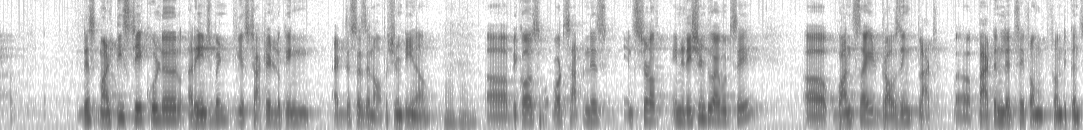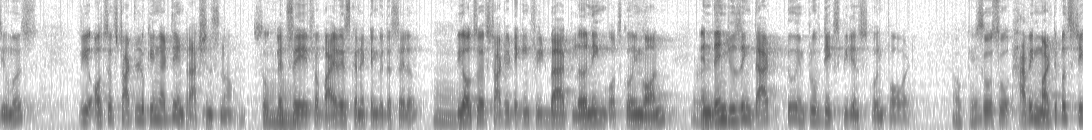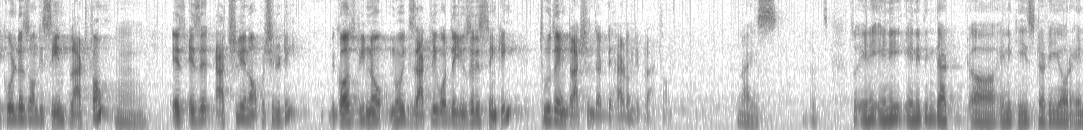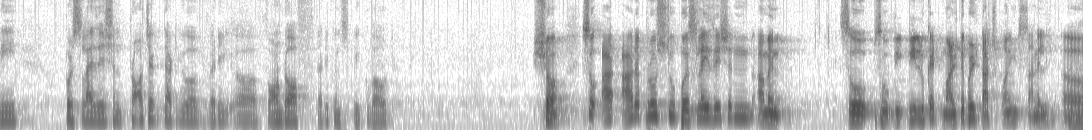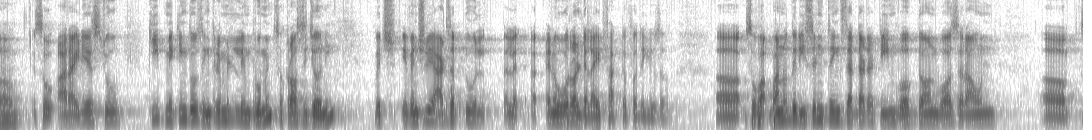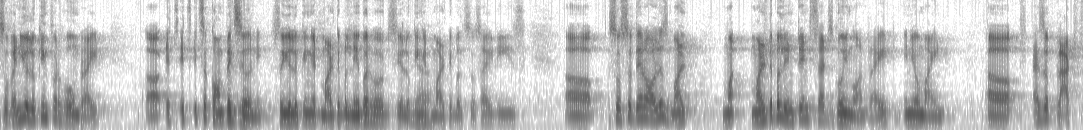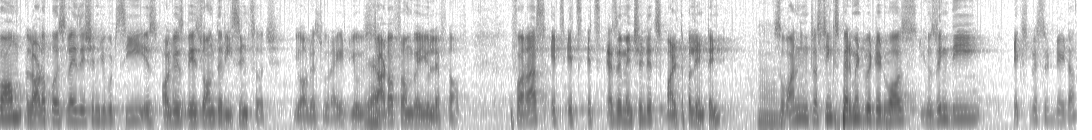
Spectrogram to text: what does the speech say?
this multi-stakeholder arrangement, we have started looking at this as an opportunity now, uh, because what's happened is instead of, in addition to, I would say, uh, one-side browsing plat, uh, pattern, let's say from from the consumers, we also have started looking at the interactions now. So let's say if a buyer is connecting with the seller, we also have started taking feedback, learning what's going on, Right. and then using that to improve the experience going forward. Okay. So, so having multiple stakeholders on the same platform Hmm. is, is it actually an opportunity because we know, know exactly what the user is thinking through the interaction that they had on the platform. Nice. That's, so any, any, anything that, uh, any case study or any personalization project that you are very uh, fond of that you can speak about? Sure. So our, our approach to personalization, I mean, so, so we, we look at multiple touch points, Anil. Uh, So our idea is to keep making those incremental improvements across the journey, which eventually adds up to a- a- an overall delight factor for the user. Uh, so one of the recent things that, that our team worked on was around, uh, so when you're looking for home, right, uh, it's, it's, it's a complex journey. So you're looking at multiple neighborhoods, you're looking at multiple societies. Uh, so, so there are always mul- mu- multiple intents that's going on, right, in your mind. Uh, as a platform, a lot of personalization you would see is always based on the recent search. You always do, right? You Yeah. start off from where you left off. For us, it's, it's, it's as I mentioned, it's multiple intent. So one interesting experiment we did was using the explicit data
